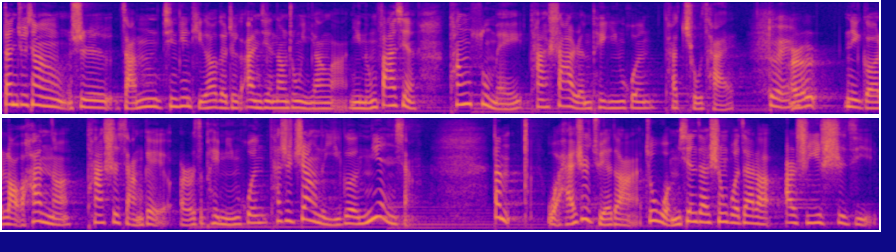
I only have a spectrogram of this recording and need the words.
但就像是咱们今天提到的这个案件当中一样啊，你能发现汤素梅她杀人配阴婚，她求财，对，而那个老汉呢，他是想给儿子配冥婚，他是这样的一个念想。但我还是觉得啊，就我们现在生活在了二十一世纪，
